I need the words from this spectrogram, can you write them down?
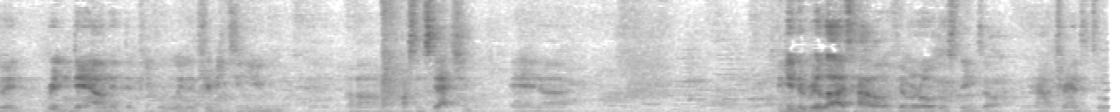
you had written down that, that people would attribute to you um, on some statue. And uh, begin to realize how ephemeral those things are, and how transitory.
